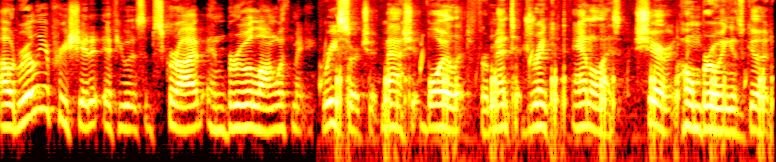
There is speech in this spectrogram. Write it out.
I would really appreciate it if you would subscribe and brew along with me. Research it, mash it, boil it, ferment it, drink it, analyze it, share it. Home brewing is good.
